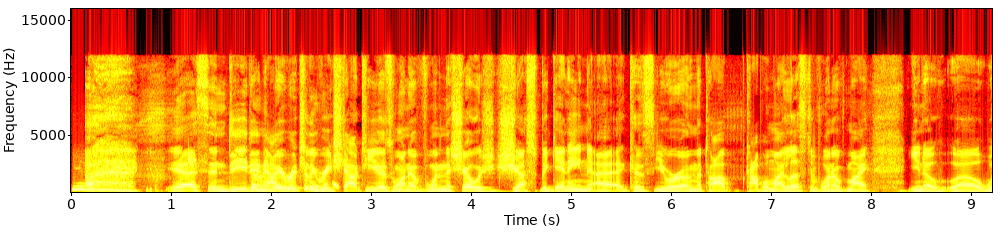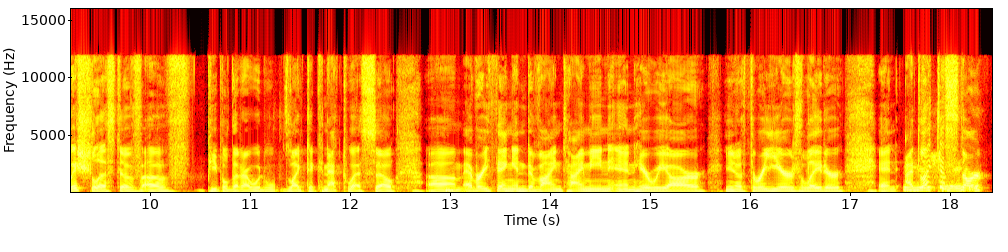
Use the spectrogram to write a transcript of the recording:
yeah. Yes, indeed. And I originally reached out to you as one of when the show was just beginning because uh, you were on the top top of my list of one of my you know uh, wish list of of people that I would like to connect with. So um, everything in divine timing, and here we are. You know, three years later, and I'd like to start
